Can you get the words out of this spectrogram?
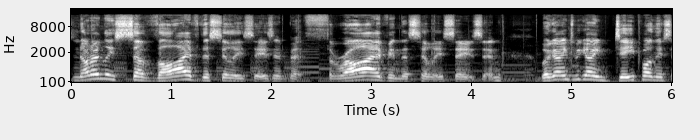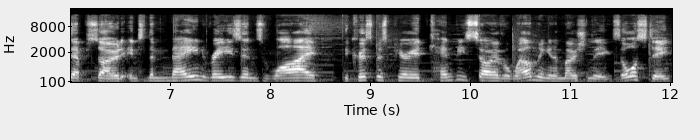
not only survive the silly season, but thrive in the silly season, we're going to be going deep on this episode into the main reasons why the Christmas period can be so overwhelming and emotionally exhausting,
